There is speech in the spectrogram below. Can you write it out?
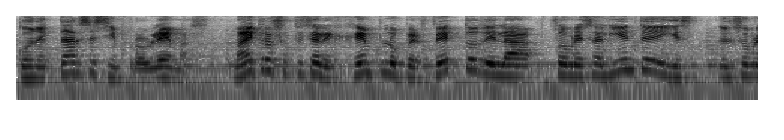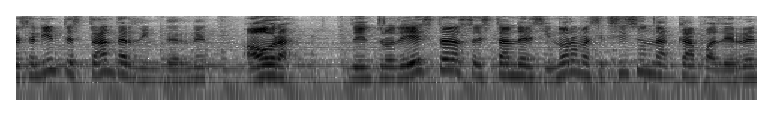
conectarse sin problemas. Microsoft es el ejemplo perfecto de la sobresaliente y el sobresaliente estándar de Internet. Ahora, dentro de estos estándares y normas existe una capa de red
